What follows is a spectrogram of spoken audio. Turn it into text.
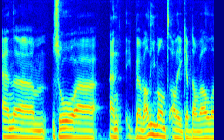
en um, zo... Uh, en ik ben wel iemand... Allee, ik heb dan wel...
